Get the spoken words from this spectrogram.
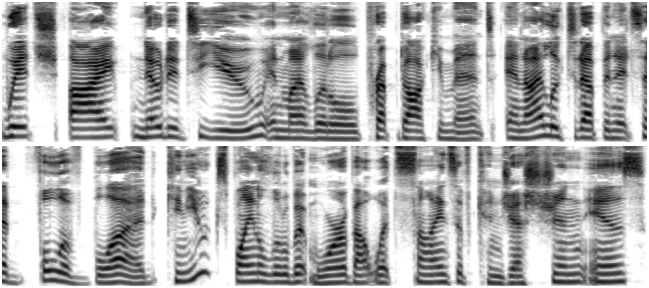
which I noted to you in my little prep document. And I looked it up and it said full of blood. Can you explain a little bit more about what signs of congestion is?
